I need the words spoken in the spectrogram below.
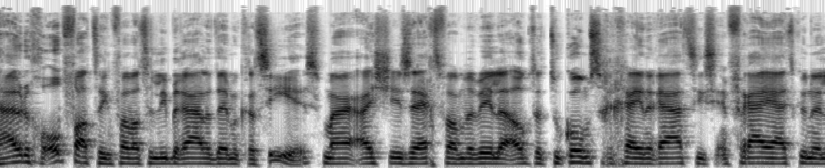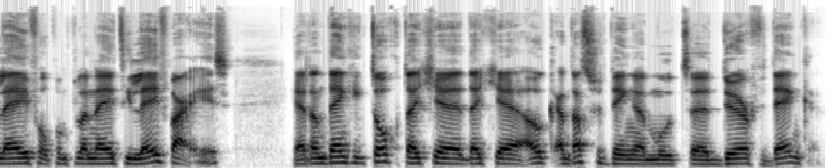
huidige opvatting van wat de liberale democratie is. Maar als je zegt van we willen ook dat toekomstige generaties in vrijheid kunnen leven op een planeet die leefbaar is. Ja, dan denk ik toch dat je, dat je ook aan dat soort dingen moet uh, durven denken.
